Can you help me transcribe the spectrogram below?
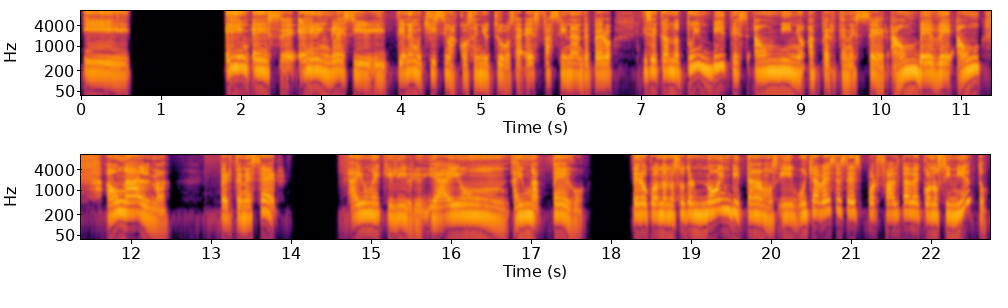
y es, es- es en inglés y, y tiene muchísimas cosas en YouTube, o sea, es fascinante, pero dice cuando tú invites a un niño a pertenecer, a un bebé, a un, a un alma, pertenecer, hay un equilibrio y hay un, hay un apego. Pero cuando nosotros no invitamos, y muchas veces es por falta de conocimiento,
